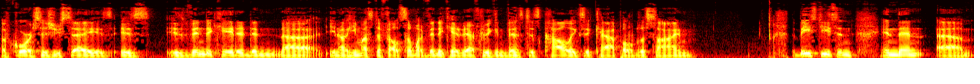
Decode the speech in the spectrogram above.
of course, as you say, is is is vindicated, and uh, you know he must have felt somewhat vindicated after he convinced his colleagues at Capitol to sign the Beasties, and and then um,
